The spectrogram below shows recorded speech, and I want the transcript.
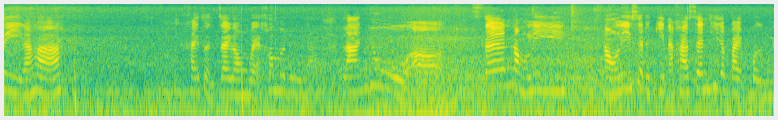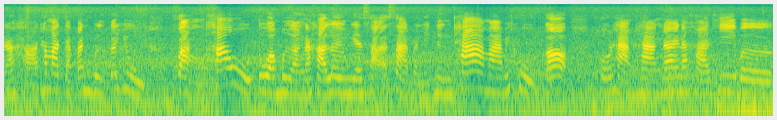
14นะคะ ใครสนใจลองแวะเข้ามาดูนะ ร้านอยู่เอ่อเส้นหนองลีหนองลีเศรษฐกิจนะคะ เส้นที่จะไปบึงนะคะ ถ้ามาจากบ้านบึงก็อยู่ฝั่งเข้าตัวเมืองนะคะ เลยโรงเรียนสารศาสตร์แบบนิดนึง ถ้ามาไม่ถูกก็โทรถามทางได้นะคะที่เบอร์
